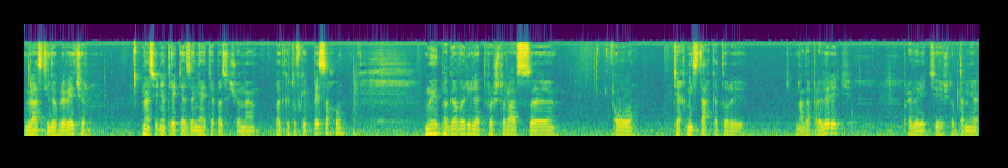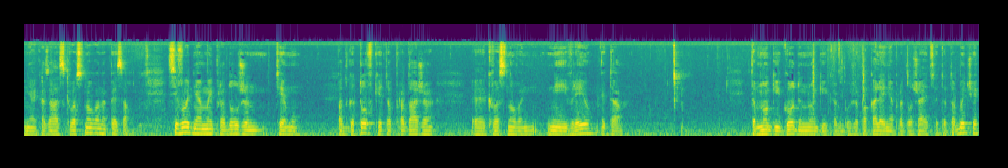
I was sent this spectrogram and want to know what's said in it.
Здравствуйте, добрый вечер. У нас сегодня третье занятие, посвященное подготовке к Песаху. Мы поговорили в прошлый раз э, о тех местах, которые надо проверить, проверить, чтобы там не, не оказалось квасного на Песах. Сегодня мы продолжим тему подготовки, это продажа э, квасного не еврею. Это, это многие годы, многие как бы уже поколения продолжается этот обычай.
